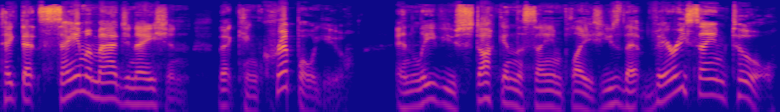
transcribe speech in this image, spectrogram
take that same imagination that can cripple you and leave you stuck in the same place. Use that very same tool,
